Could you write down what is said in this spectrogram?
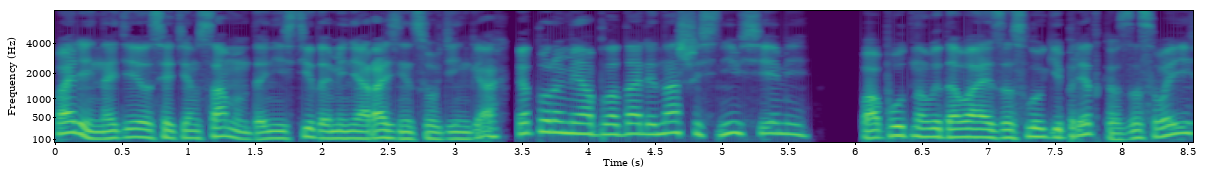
парень надеялся тем самым донести до меня разницу в деньгах, которыми обладали наши с ним семьи, попутно выдавая заслуги предков за свои,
